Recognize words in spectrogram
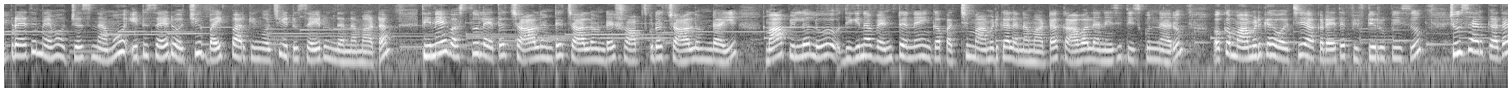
ఇప్పుడైతే మేము వచ్చేసినాము. ఇటు సైడ్ వచ్చి బైక్ పార్కింగ్ వచ్చి ఇటు సైడ్ ఉందన్నమాట. తినే వస్తువులు అయితే చాలా అంటే చాలా ఉన్నాయి షాప్స్ కూడా చాలా ఉన్నాయి మా పిల్లలు దిగిన వెంటనే ఇంకా పచ్చి మామిడికాయలు అన్నమాట కావాలనేసి తీసుకున్నారు. ఒక మామిడికాయ వచ్చి అక్కడైతే ఫిఫ్టీ రూపీస్. చూశారు కదా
